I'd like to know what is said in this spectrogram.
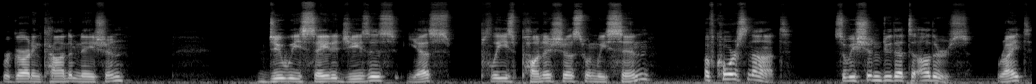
regarding condemnation, do we say to Jesus, Yes, please punish us when we sin? Of course not. So, we shouldn't do that to others, right?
